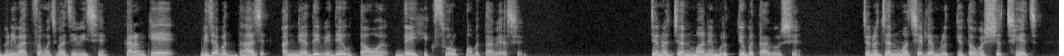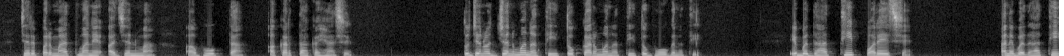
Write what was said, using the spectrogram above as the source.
ઘણી વાત સમજવા જેવી છે. કારણ કે બીજા બધા જ અન્ય દેવી દેવતાઓ દૈહિક સ્વરૂપમાં બતાવ્યા છે. જેનો જન્મ અને મૃત્યુ બતાવ્યું છે. જેનો જન્મ છે એટલે મૃત્યુ તો અવશ્ય છે જ. જ્યારે પરમાત્માને અજન્મા, અભોગતા, અકર્તા કહ્યા છે. તો જેનો જન્મ નથી, તો કર્મ નથી, તો ભોગ નથી. એ બધાથી પરે છે અને બધાથી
